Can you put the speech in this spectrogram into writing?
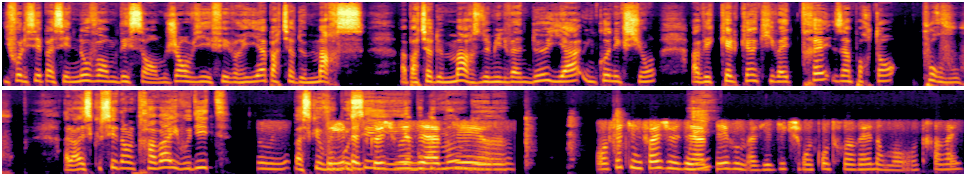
Il faut laisser passer novembre, décembre, janvier, février. À partir de mars, à partir de mars 2022, il y a une connexion avec quelqu'un qui va être très important pour vous. Alors, est-ce que c'est dans le travail, vous dites? Oui, Parce que vous oui parce bossez, que je il vous y a de monde. euh, euh, En fait, une fois, je vous ai Oui. appelé, vous m'aviez dit que je rencontrerais dans mon travail.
